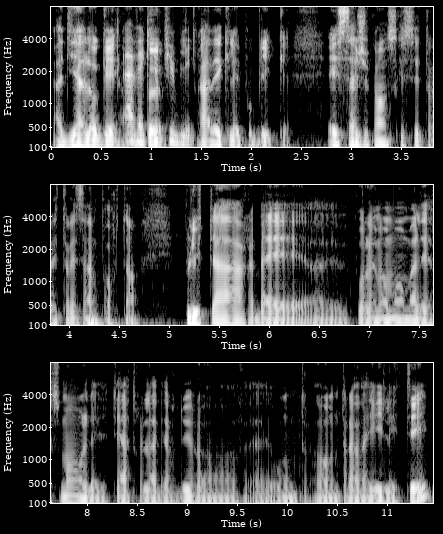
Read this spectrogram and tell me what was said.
à, dialoguer avec le public. Avec les publics. Et ça, je pense que c'est très, très important. Plus tard, ben, euh, pour le moment, malheureusement, le théâtre La Verdure ont, euh, travaillé l'été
